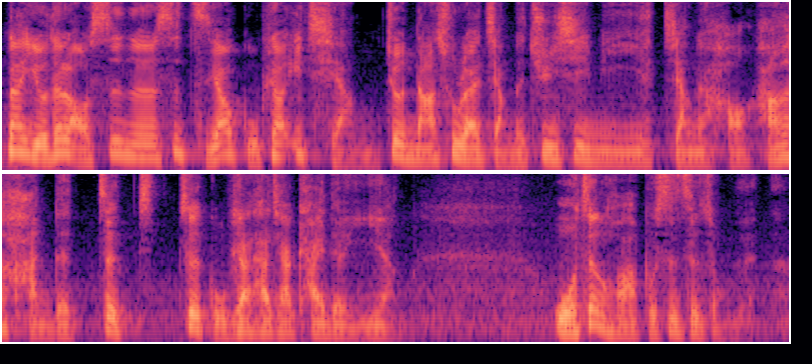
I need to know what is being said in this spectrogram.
那有的老师呢是只要股票一强就拿出来讲的巨细靡遗，讲的好好像喊的这这股票他家开的一样。我振华不是这种人的，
